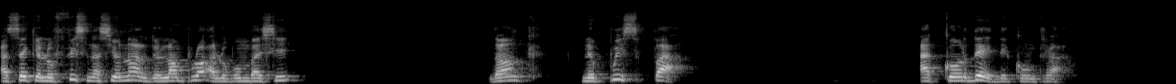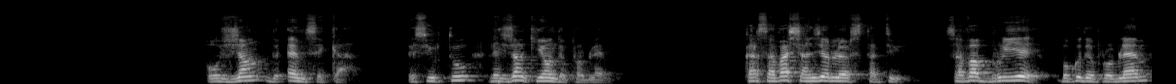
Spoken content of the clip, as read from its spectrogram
à ce que l'Office national de l'emploi à Lubumbashi donc ne puisse pas accorder des contrats aux gens de MCK et surtout les gens qui ont des problèmes. Car ça va changer leur statut. Ça va brouiller beaucoup de problèmes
